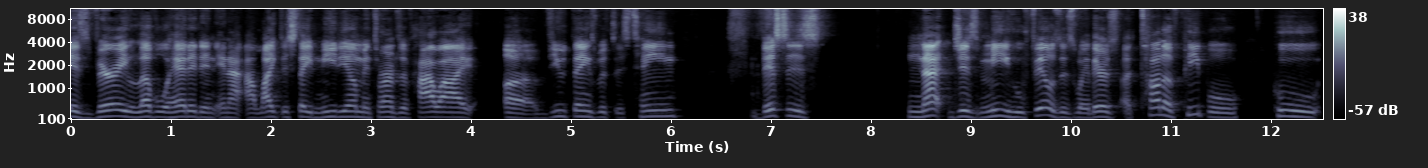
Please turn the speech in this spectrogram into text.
is very level-headed and, and I, I like to stay medium in terms of how I uh view things with this team, this is not just me who feels this way. There's a ton of people who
